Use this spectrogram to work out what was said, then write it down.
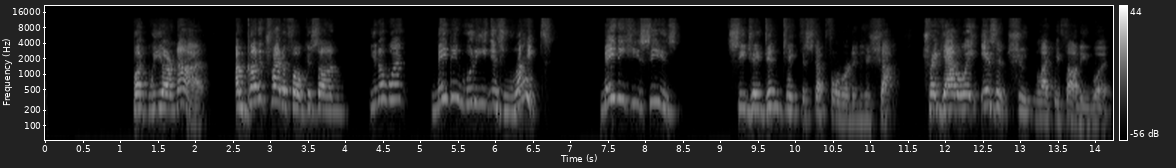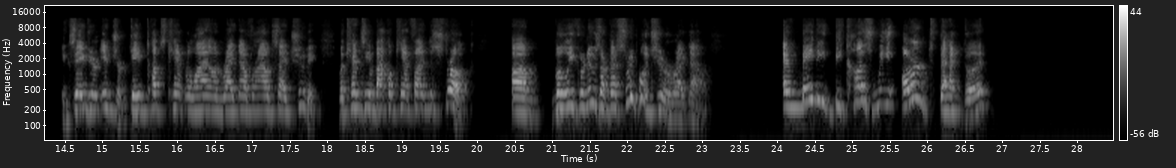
but we are not, I'm going to try to focus on, you know what? Maybe Woody is right. Maybe he sees CJ didn't take the step forward in his shot. Trey Galloway isn't shooting like we thought he would. Xavier injured. Gabe Cupps can't rely on right now for outside shooting. Mackenzie Mgbako can't find the stroke. Um, Malik Reneau's our best three point shooter right now. And maybe because we aren't that good,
